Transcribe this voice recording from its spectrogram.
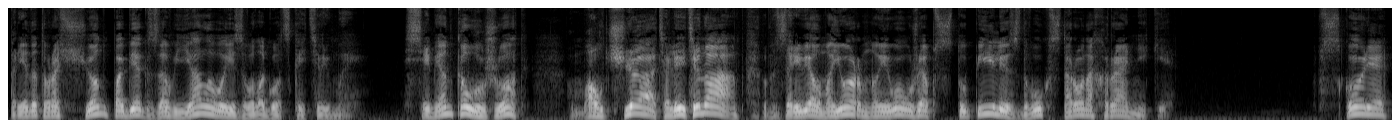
предотвращен побег Завьялова из Вологодской тюрьмы. Семенко лжет. «Молчать, лейтенант!» — взревел майор, но его уже обступили с двух сторон охранники. Вскоре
